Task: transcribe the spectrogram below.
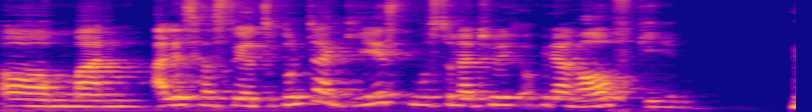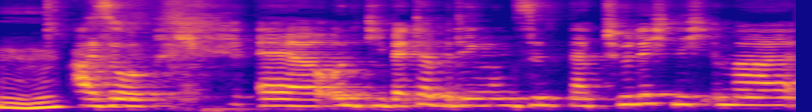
oh Mann, alles, was du jetzt runtergehst, musst du natürlich auch wieder raufgehen. Mhm. Also, äh, und die Wetterbedingungen sind natürlich nicht immer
